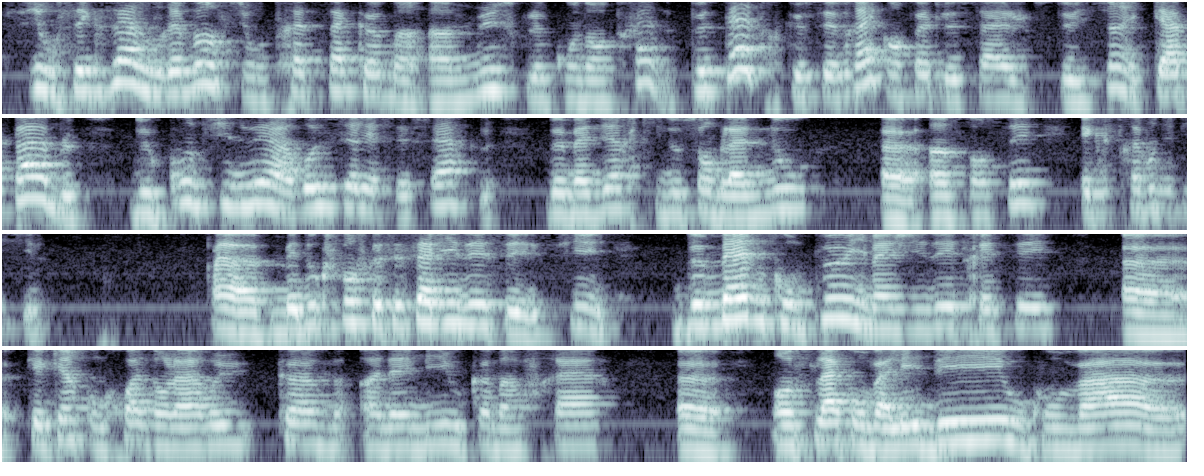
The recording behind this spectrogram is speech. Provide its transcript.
si on s'exerce vraiment, si on traite ça comme un, muscle qu'on entraîne, peut-être que c'est vrai qu'en fait le sage stoïcien est capable de continuer à resserrer ses cercles de manière qui nous semble à nous euh, insensée, extrêmement difficile. mais donc je pense que c'est ça l'idée, c'est si de même qu'on peut imaginer traiter quelqu'un qu'on croise dans la rue comme un ami ou comme un frère, en cela qu'on va l'aider ou qu'on va,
